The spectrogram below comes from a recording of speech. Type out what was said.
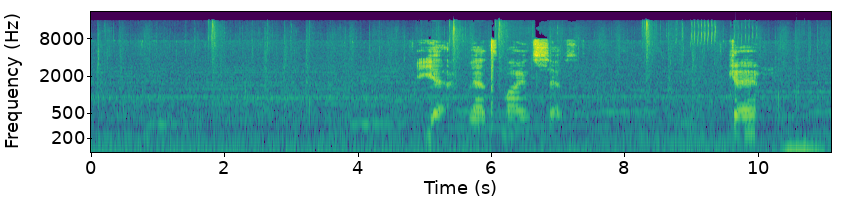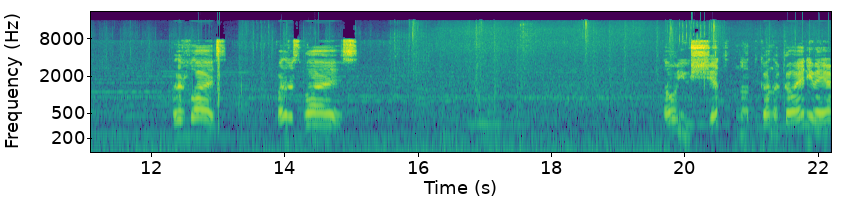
Yeah, that's mindset. Okay. Butterflies! Butterflies! No, you shit. Not gonna go anywhere.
